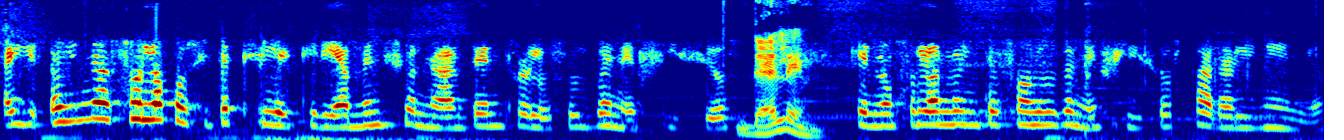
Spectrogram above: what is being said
Hay, una sola cosita que le quería mencionar dentro de los beneficios. Dele. Que no solamente son los beneficios para el niño,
